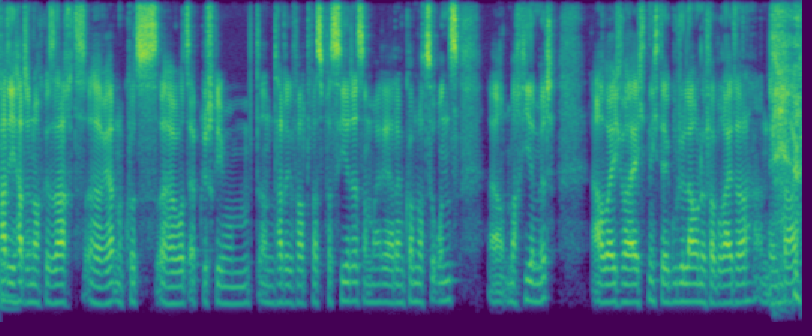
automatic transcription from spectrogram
Hadi hatte noch gesagt, äh, wir hatten kurz äh, WhatsApp geschrieben und, und, hatte gefragt, was passiert ist und meinte, ja, dann komm noch zu uns äh, und mach hier mit. Aber ich war echt nicht der gute Laune-Verbreiter an dem Tag.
